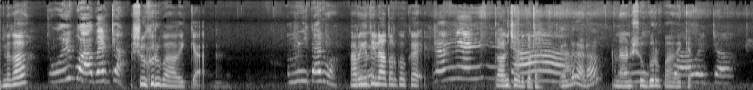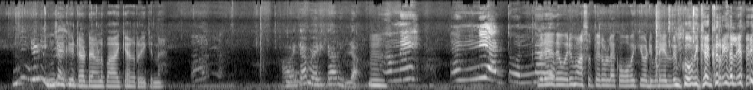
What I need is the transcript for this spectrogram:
എന്നതാ? ഷുഗർ പാവയ്ക്ക. അറിയത്തില്ലാത്തവർക്കൊക്കെ കാണിച്ചു കൊടുക്കട്ടെ. എന്താണ്? അതാണ് ഷുഗർ പാവയ്ക്ക. ഇഞ്ചിയൊക്കെ ഇട്ടോട്ടെ ഞങ്ങൾ പാവയ്ക്ക കറി വയ്ക്കുന്നത് പാവയ്ക്കാൻ മേടിക്കാറില്ല ഇവരെ അതെ ഒരു മാസത്തിലുള്ള കോവയ്ക്കോട് ഇവിടെ എന്തും കോവയ്ക്ക നല്ലതല്ലേ?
